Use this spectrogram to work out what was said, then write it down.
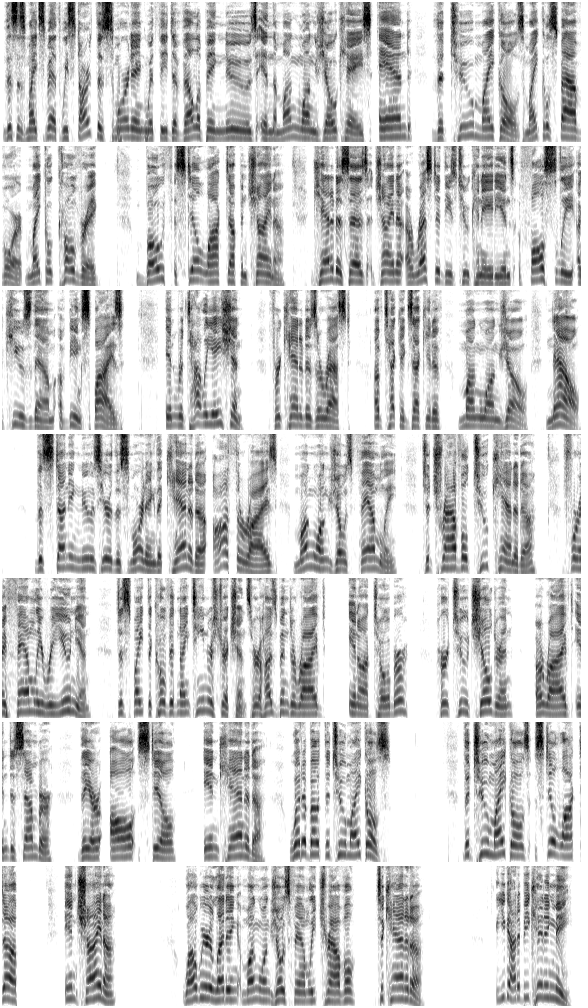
This is Mike Smith. We start this morning with the developing news in the Meng Wanzhou case and the two Michaels, Michael Spavor, Michael Kovrig, both still locked up in China. Canada says China arrested these two Canadians, falsely accused them of being spies in retaliation for Canada's arrest of tech executive Meng Wanzhou. Now, the stunning news here this morning that Canada authorized Meng Wanzhou's family to travel to Canada for a family reunion despite the COVID-19 restrictions. Her husband arrived in October. Her two children arrived in December. They are all still in Canada. What about the two Michaels? The two Michaels still locked up in China while we are letting Meng Wanzhou's family travel to Canada. You got to be kidding me.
